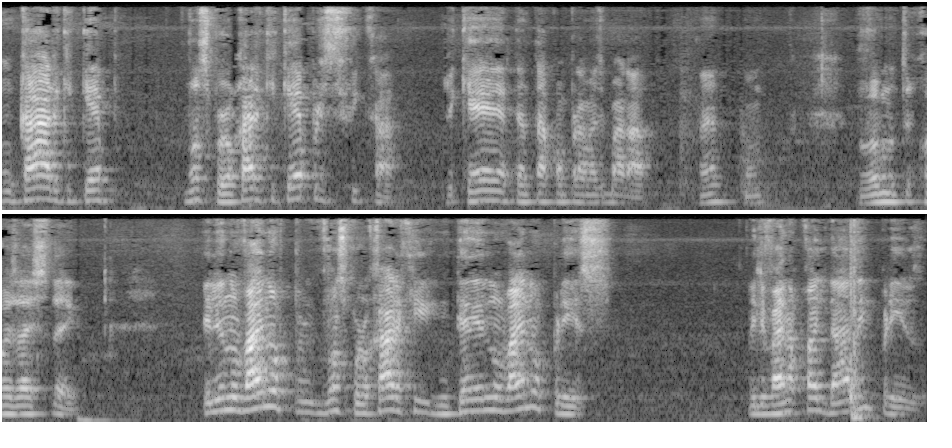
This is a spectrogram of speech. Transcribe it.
Um cara que quer, vamos supor, um cara que quer precificar, ele quer tentar comprar mais barato, né? Então, vamos coisar isso daí. Ele não vai no, vamos supor, o cara que entende, ele não vai no preço. Ele vai na qualidade da empresa.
